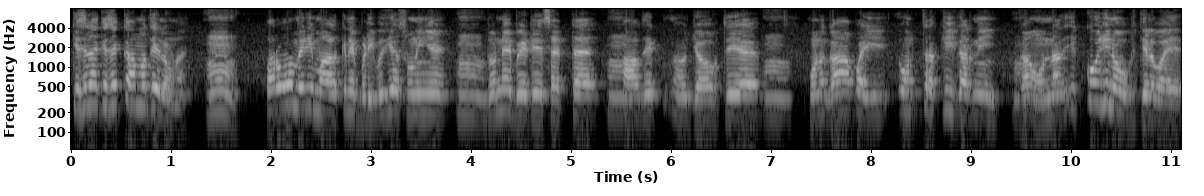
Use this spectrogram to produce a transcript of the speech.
ਕਿਸੇ ਨਾ ਕਿਸੇ ਕੰਮ ਤੇ ਲਾਉਣਾ ਹੈ। ਹੂੰ। ਪਰ ਉਹ ਮੇਰੀ ਮਾਲਕ ਨੇ ਬੜੀ ਵਧੀਆ ਸੁਣੀ ਹੈ। ਹੂੰ। ਦੋਨੇ ਬੇਟੇ ਸੈੱਟ ਹੈ ਆਪਦੇ ਜੌਬ ਤੇ ਹੈ। ਹੂੰ। ਹੁਣ ਗਾਂ ਭਾਈ ਉਹ ਤਰੱਕੀ ਕਰਨੀ ਗਾਂ ਉਹਨਾਂ ਦੀ ਇੱਕੋ ਜੀ ਨੌਕਰੀ ਤੇ ਲਵਾਏ ਹੈ।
